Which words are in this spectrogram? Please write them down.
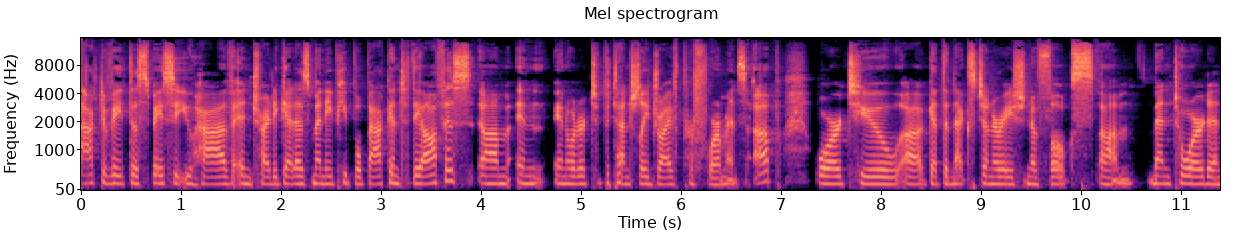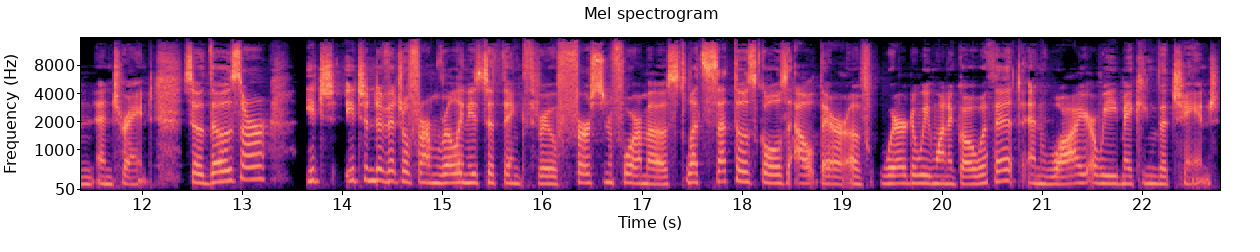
activate the space that you have and try to get as many people back into the office um, in in order to potentially drive performance up or to uh, get the next generation of folks um, mentored and, and trained? So those are each each individual firm really needs to think through first and foremost let's set those goals out there of where do we want to go with it and why are we making the change.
